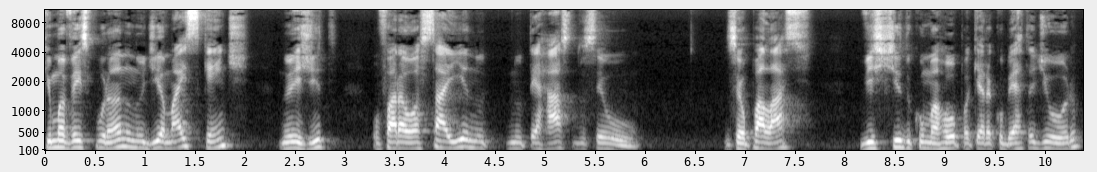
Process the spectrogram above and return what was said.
que uma vez por ano, no dia mais quente no Egito, o faraó saía no, no terraço do seu, do seu palácio, vestido com uma roupa que era coberta de ouro,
